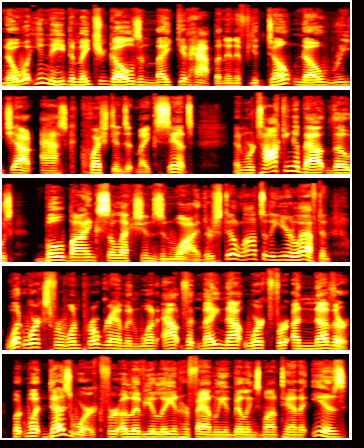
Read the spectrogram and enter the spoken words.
Know what you need to meet your goals and make it happen. And if you don't know, reach out, ask questions. It makes sense. And we're talking about those bull buying selections and why. There's still lots of the year left, and what works for one program and one outfit may not work for another. But what does work for Olivia Lee and her family in Billings, Montana is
